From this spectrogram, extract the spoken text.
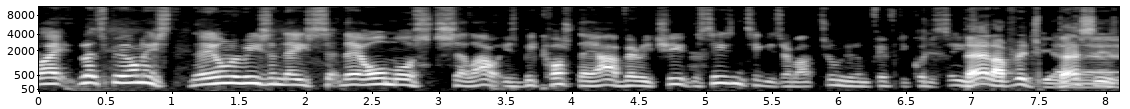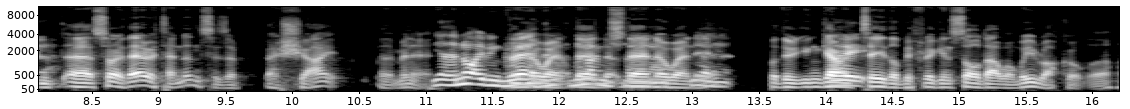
like, let's be honest. The only reason they they almost sell out is because they are very cheap. The season tickets are about two hundred and fifty quid a season. Their average, Yeah. their season, uh, sorry, their attendance is a, a shite at the minute. Yeah, they're not even they're great. nowhere, They're, they're, not even they're nowhere near. Yeah. But you can guarantee they'll be frigging sold out when we rock up though.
